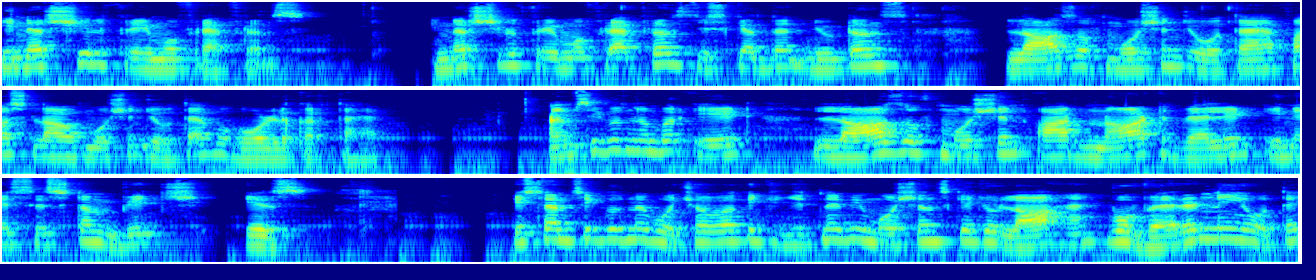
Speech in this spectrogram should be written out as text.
inertial frame of reference inertial frame of reference जिसके अंदर न्यूटन्स लॉज ऑफ़ मोशन जो होता है फ़र्स्ट लॉ ऑफ़ मोशन जो होता है वो होल्ड करता है। MCQs number eight laws of motion are not valid in a system which is इस एमसीक्यूज में पूछा हुआ कि जितने भी मोशंस के जो लॉ हैं, वो वैलिड नहीं होते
